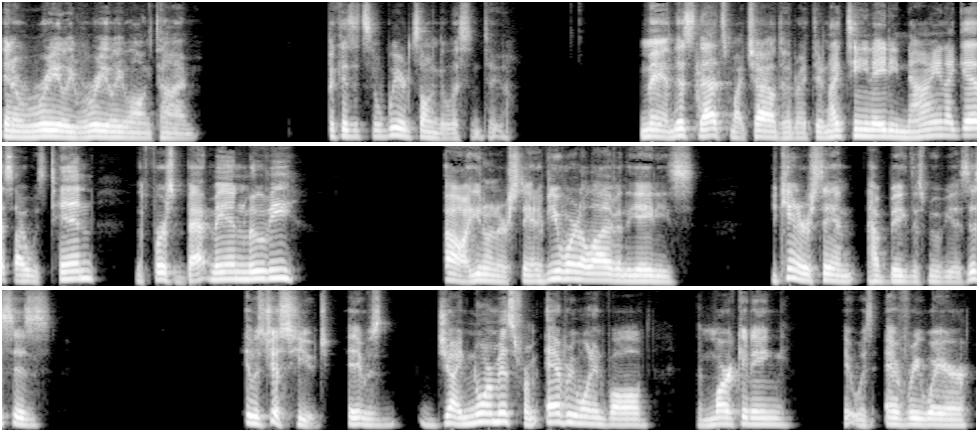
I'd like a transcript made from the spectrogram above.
in a really, really long time because it's a weird song to listen to. Man, this that's my childhood right there. 1989, I guess. I was 10. The first Batman movie. Oh, you don't understand. If you weren't alive in the 80s, you can't understand how big this movie is. This is it was just huge. It was ginormous from everyone involved. The marketing, it was everywhere.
